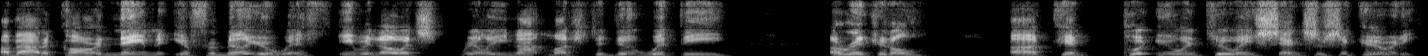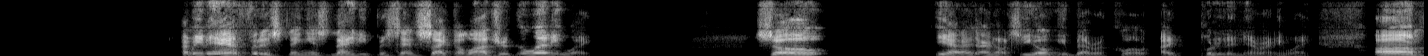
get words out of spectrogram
about a car, a name that you're familiar with, even though it's really not much to do with the original, uh, can put you into a sense of security. I mean, half of this thing is 90% psychological anyway. So, yeah, I- know it's a Yogi Berra quote. I put it in there anyway. Um,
